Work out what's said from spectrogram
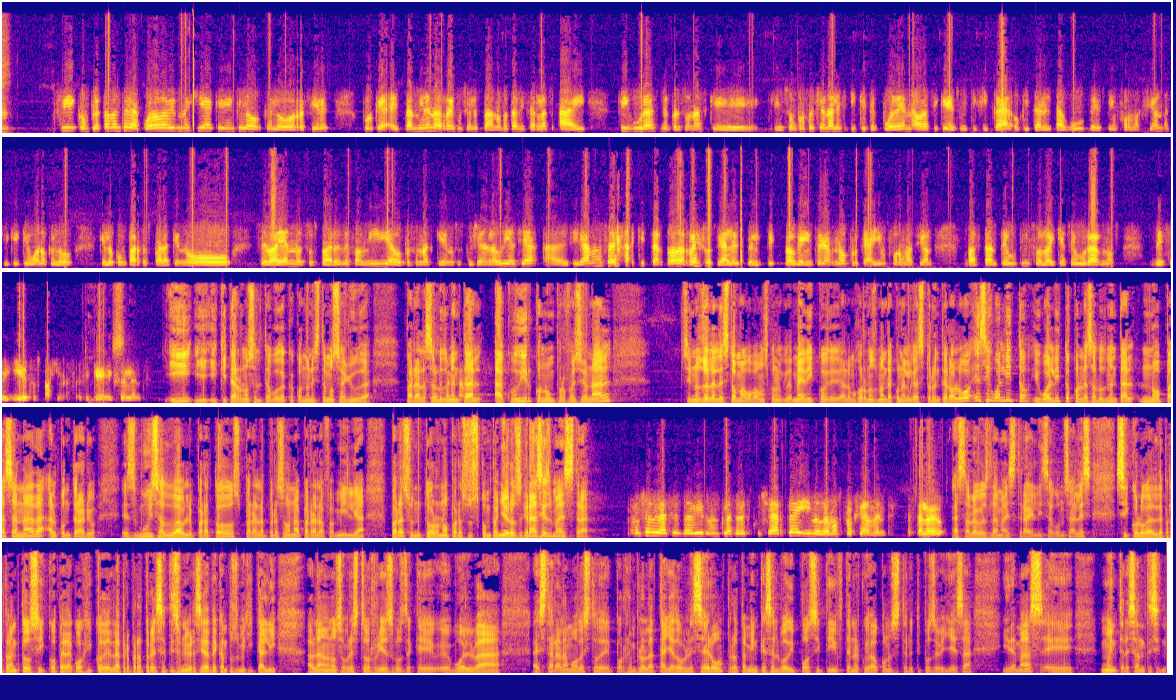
Sí, completamente de acuerdo, David Mejía, que bien que lo, que lo refieres, porque eh, también en las redes sociales, para no satanizarlas, hay figuras de personas que, que son profesionales y que te pueden ahora sí que desmitificar o quitar el tabú de esta información. Así que qué bueno que lo, que lo compartas para que no se vayan nuestros padres de familia o personas que nos escuchan en la audiencia a decir, ah, vamos a, quitar todas las redes sociales del TikTok e Instagram. No, porque hay información bastante útil, solo hay que asegurarnos de seguir esas páginas. Así que excelente. Y, y, quitarnos el tabú de que cuando necesitemos ayuda para la salud mental, acudir con un profesional si nos duele el estómago, vamos con el médico y a lo mejor nos manda con el gastroenterólogo. Es igualito, igualito con la salud mental, no pasa nada, al contrario, es muy saludable para todos, para la persona, para la familia, para su entorno, para sus compañeros. Gracias, maestra. Muchas gracias, David. Un placer escucharte y nos vemos próximamente. Hasta luego. Hasta luego. Es la maestra Elisa González, psicóloga del Departamento Psicopedagógico de la Preparatoria de CETIS Universidad de Campus Mexicali, hablándonos sobre estos riesgos de que eh, vuelva a estar a la moda esto de, por ejemplo, la talla doble cero, pero también que es el body positive, tener cuidado con los estereotipos de belleza y demás. Eh, muy interesante, sin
